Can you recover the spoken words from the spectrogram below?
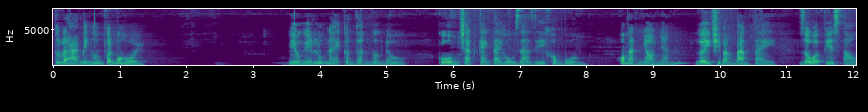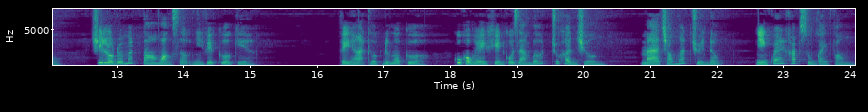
Thực là hại mình hưng phấn một hồi. Miêu nghiên lúc này cẩn thận ngẩng đầu. Cô ôm chặt cánh tay Hồ Gia Di không buông. Khuôn mặt nhỏ nhắn Gầy chỉ bằng bàn tay Giấu ở phía sau. Chỉ lộ đôi mắt to hoảng sợ nhìn phía cửa kia. Thấy Hạ Thược đứng ở cửa Cô không hề khiến cô giảm bớt chút khẩn trương Mà trong mắt chuyển động Nhìn quét khắp xung quanh phòng.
